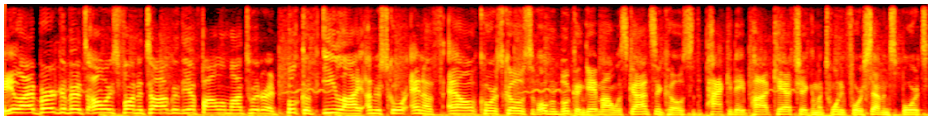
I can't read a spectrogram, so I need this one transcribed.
Eli Berkovitz, always fun to talk with you. Follow him on Twitter at Book of Eli underscore NFL. Of course, host of Open Book and Game On Wisconsin, host of the Pack a Day podcast. Check him on 24 7 Sports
